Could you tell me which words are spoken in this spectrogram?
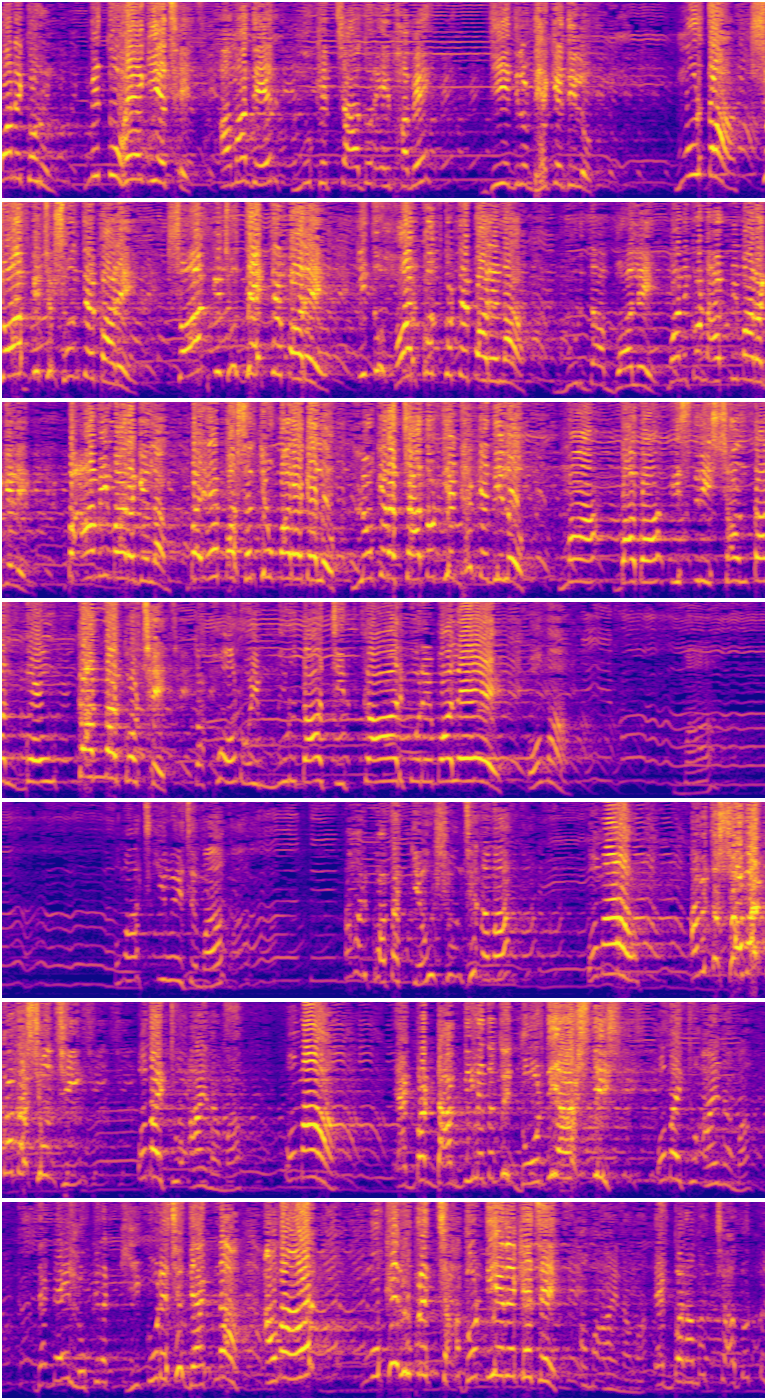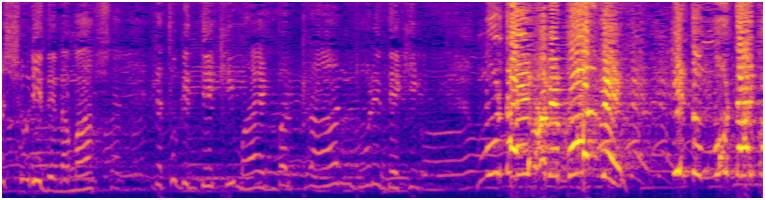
মনে করুন, মৃত্যু হয়ে গিয়েছে। আমাদের মুখের চাদর এভাবে দিয়ে দিল, ঢেকে দিল। মুর্দা সবকিছু শুনতে পারে, সবকিছু দেখতে পারে, কিন্তু হরকত করতে পারে না। মুর্দা বলে, মনে করুন আপনি মারা গেলেন, বা আমি মারা গেলাম, বা এ পাশের কেউ মারা গেল, লোকেরা চাদর দিয়ে ঢেকে দিল। মা, বাবা, স্ত্রী, সন্তান, বউ কান্না করছে। তখন ওই মুর্দা চিৎকার করে বলে, ও মা মা? ও মা, আজ কি হয়েছে মা? আমার কথা কেউ শুনছে না মা। ও মা, আমি তো সবার কথা শুনছি। ও মা, একটু আয় না মা। ও মা, একবার ডাক দিলে তো তুই দৌড় দিয়ে আসতিস। ও মা, একটু আয় না মা। দেখ না, এই লোকেরা কি করেছে দেখ না। আমার মুখের উপরে চাদর দিয়ে রেখেছে। আমা, আয় না মা। একবার আমার চাদরটা সরিয়ে দে না মা। এটা তোকে দেখি মা, একবার প্রাণ ভরে দেখি। মুর্দা এভাবে বলবে কিন্তু মুর্দার কথা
